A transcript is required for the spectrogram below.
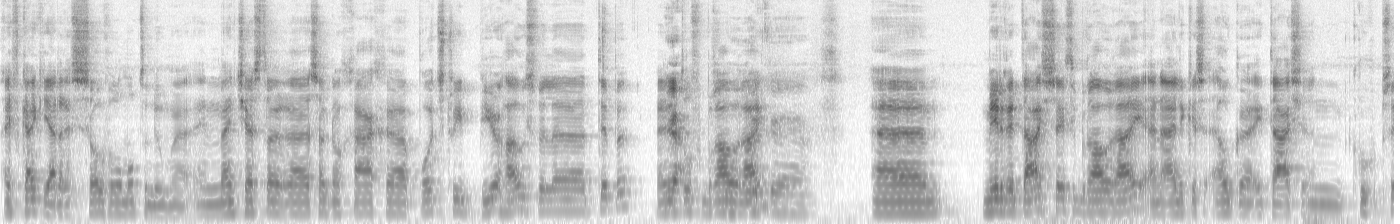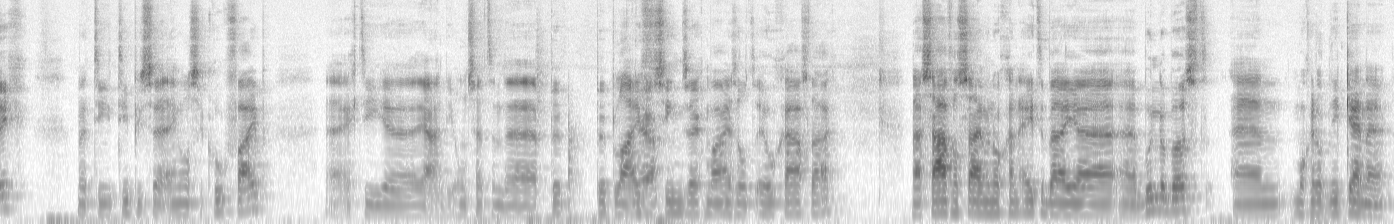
even kijken, ja, er is zoveel om op te noemen. In Manchester zou ik nog graag Port Street Beer House willen tippen. Hele Ja, toffe brouwerij. Eh, Ehm, meerdere etages heeft die brouwerij. En eigenlijk is elke etage een kroeg op zich. Met die typische Engelse kroegvibe. Eh, echt die, eh, ja, die ontzettende pub, pub life Ja. zien, zeg maar. Is altijd heel gaaf daar. Nou, s'avonds zijn we nog gaan eten bij eh Boonderbust. En mocht je dat niet kennen,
